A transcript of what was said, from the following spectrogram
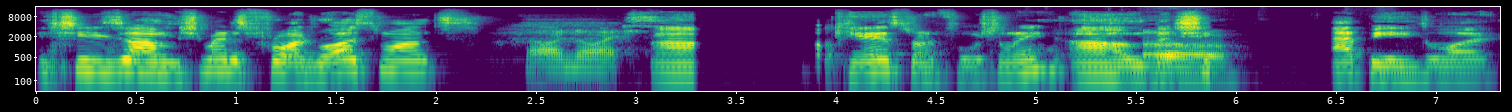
and she's um she made us fried rice once. oh, nice. Um, got cancer, unfortunately. Um, but she's Oh, happy. Like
